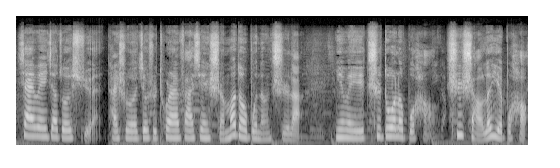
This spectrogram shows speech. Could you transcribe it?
下一位叫做雪，他说就是突然发现什么都不能吃了，因为吃多了不好，吃少了也不好。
